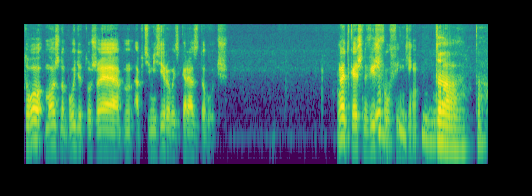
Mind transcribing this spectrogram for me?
то можно будет уже оптимизировать гораздо лучше. Ну, это, конечно, wishful thinking. Да, да.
